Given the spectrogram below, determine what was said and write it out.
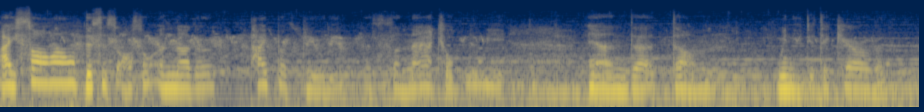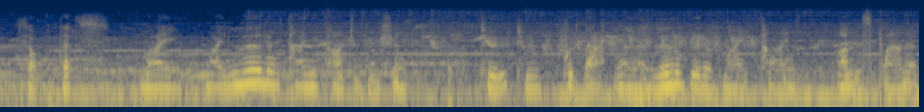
I saw this is also another type of beauty. Is a natural beauty, and that um, we need to take care of it. So that's my my little tiny contribution to to put back in a little bit of my time on this planet.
